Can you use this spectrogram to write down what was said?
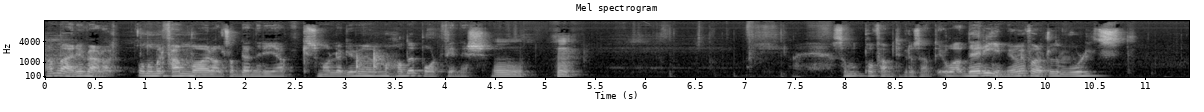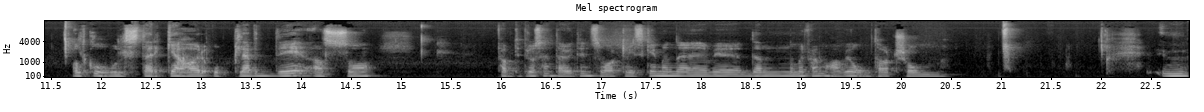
Han lærer hver dag. Og nummer fem var altså Ben Riak, som har ligget hadde port finish. Mm. Hm. Som på 50% Jo, det rimer jo i forhold til hvor st- alkoholsterke jeg har opplevd de. Altså 50 er jo ikke en svak whisky, men eh, den nummer fem har vi omtalt som mm,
